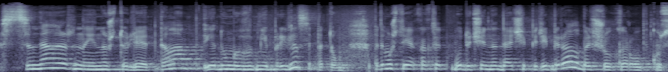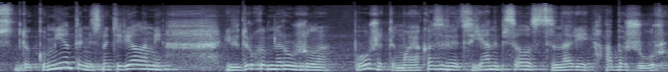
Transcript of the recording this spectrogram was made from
сценарный, ну что ли, талант, я думаю, во мне проявился потом. Потому что я как-то, будучи на даче, перебирала большую коробку с документами, с материалами, и вдруг обнаружила, боже ты мой, оказывается, я написала сценарий «Абажур»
